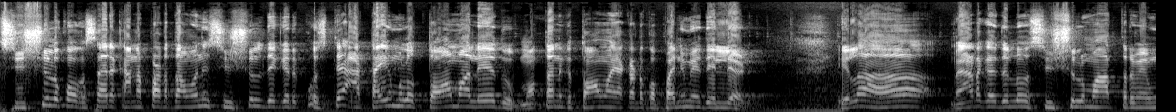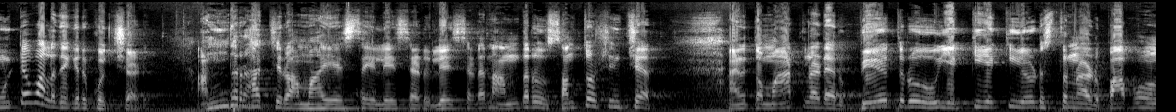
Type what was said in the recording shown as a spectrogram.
శిష్యులకు ఒకసారి కనపడదామని శిష్యుల దగ్గరికి వస్తే ఆ టైంలో తోమ లేదు. మొత్తానికి తోమ ఎక్కడికో పని మీద వెళ్ళాడు. ఇలా మేడగదిలో శిష్యులు మాత్రమే ఉంటే వాళ్ళ దగ్గరికి వచ్చాడు. అందరూ ఆశ్చర్యం మా ఏసయ్య లేచాడు లేచాడని అందరూ సంతోషించారు. ఆయనతో మాట్లాడారు. పేతురు ఎక్కి ఎక్కి ఏడుస్తున్నాడు. పాపం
